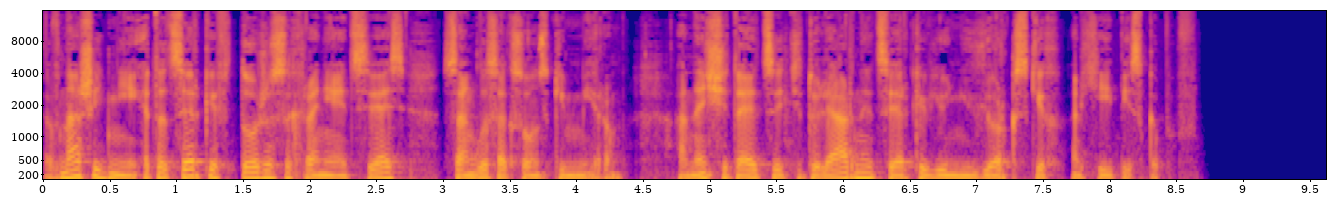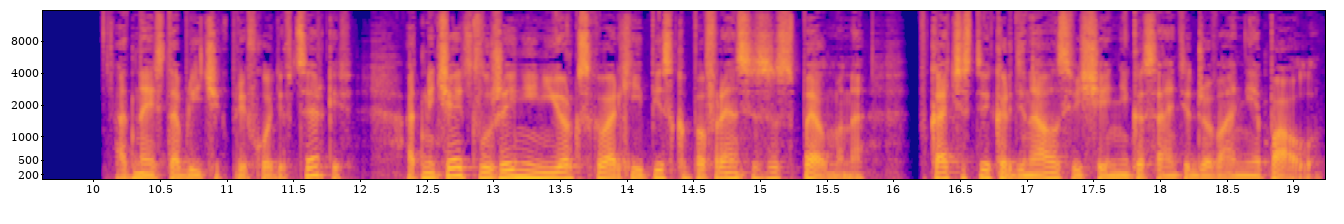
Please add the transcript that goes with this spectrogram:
В наши дни эта церковь тоже сохраняет связь с англосаксонским миром. Она считается титулярной церковью нью-йоркских архиепископов. Одна из табличек при входе в церковь отмечает служение нью-йоркского архиепископа Фрэнсиса Спелмана в качестве кардинала-священника Санти Джованни Пауло.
